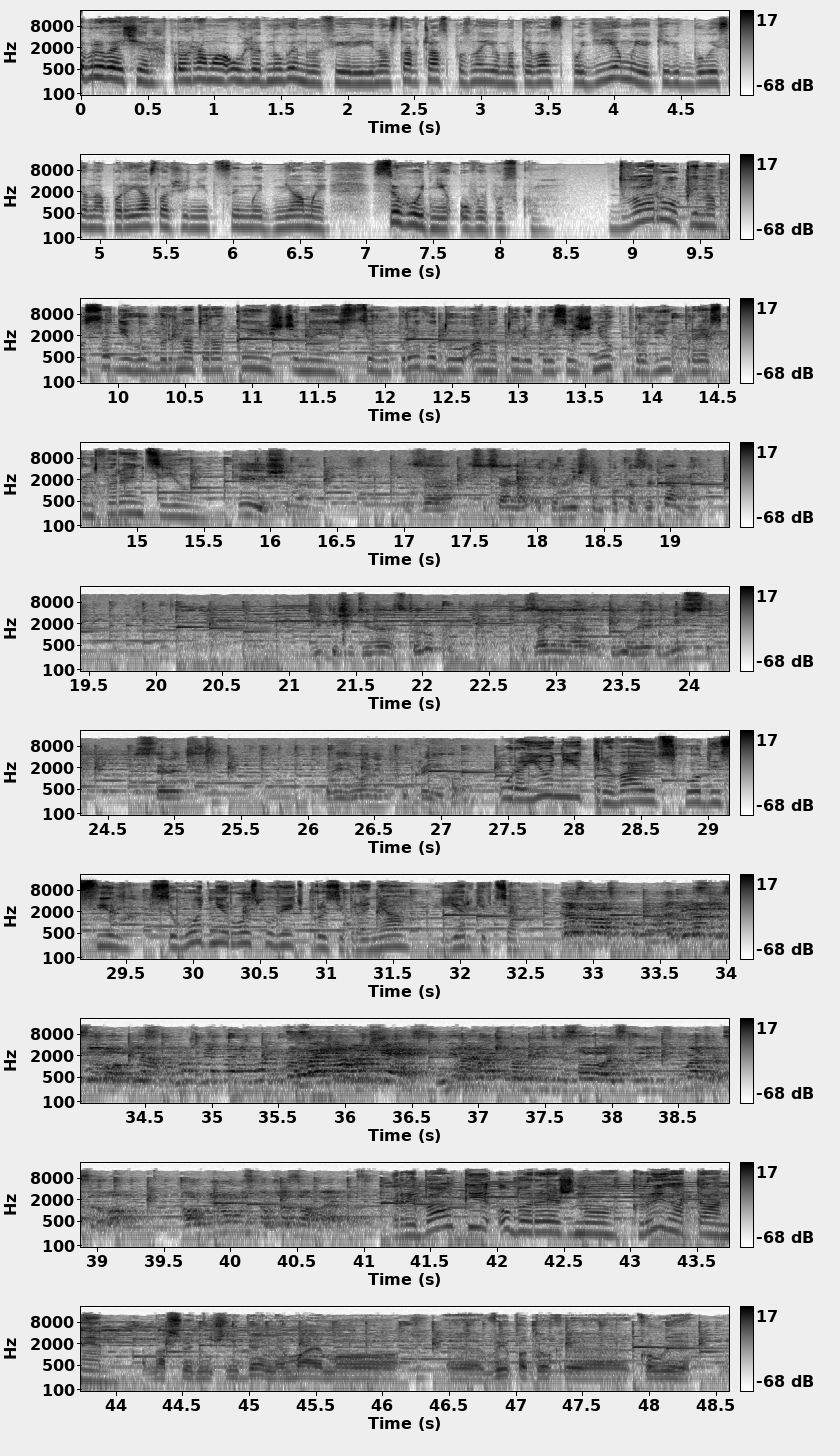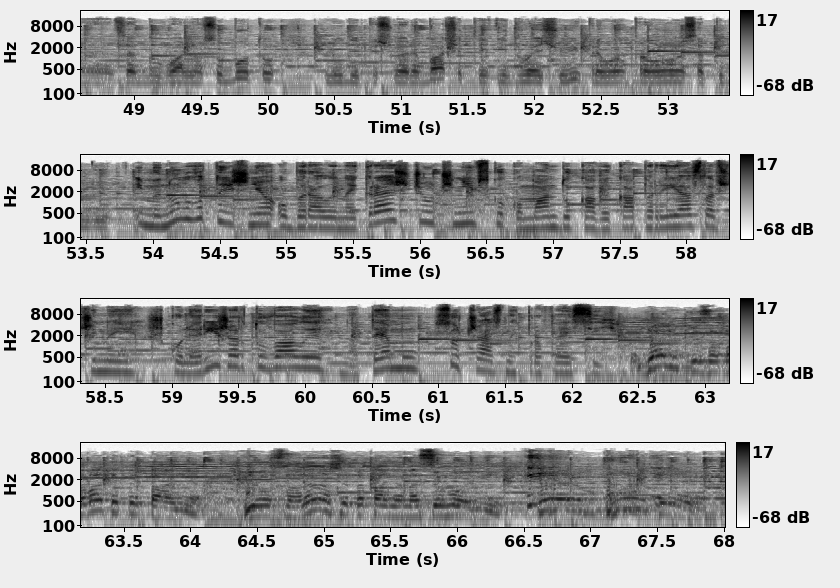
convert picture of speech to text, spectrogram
Добрий вечір. Програма Огляд новин в ефірі. І настав час познайомити вас з подіями, які відбулися на Переяславщині цими днями. Сьогодні у випуску. Два роки на посаді губернатора Київщини. З цього приводу Анатолій Присяжнюк провів прес-конференцію. Київщина за соціально-економічними показниками 2012 року зайняла друге місце серед регіонів України. У районі тривають сходи сіл. Сьогодні розповідь про зібрання в Єрківцях. Я зараз пропоную села і стоїть в межах села, а в Білоруська вже за межами. Рибалки обережно, крига тане. На сьогоднішній день ми маємо е, випадок, е, коли е, це буквально в суботу, люди пішли рибачити і двоє чоловік провалилися під лід. І минулого тижня обирали найкращу учнівську команду КВК Переяславщини. Школярі жартували на тему сучасних професій. Я люблю задавати питання. І основне наше питання на сьогодні ким бути?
